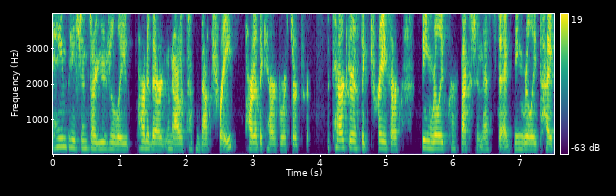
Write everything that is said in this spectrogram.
pain patients are usually part of their, you know, I was talking about traits, part of the characteristic characteristic traits are being really perfectionistic, being really type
